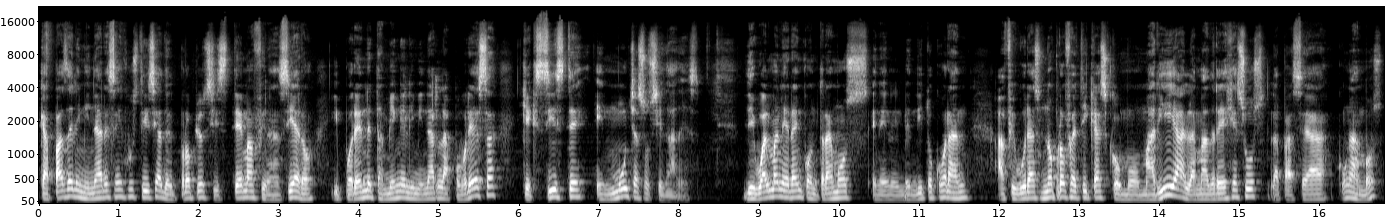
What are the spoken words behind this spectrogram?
capaz de eliminar esa injusticia del propio sistema financiero y por ende también eliminar la pobreza que existe en muchas sociedades. De igual manera encontramos en el bendito Corán a figuras no proféticas como María, la madre de Jesús, la pasea con ambos,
